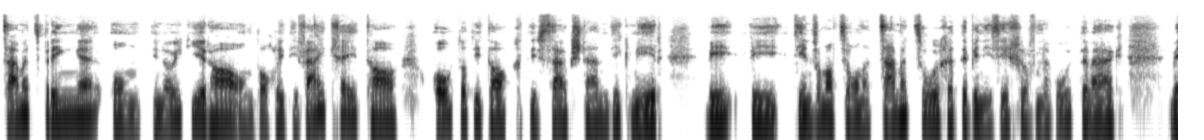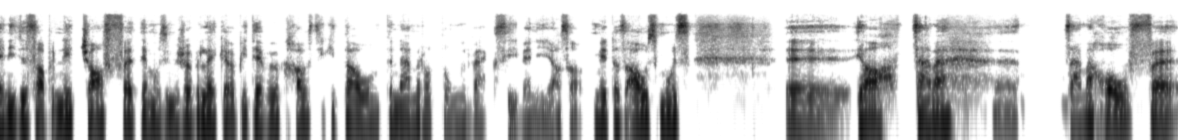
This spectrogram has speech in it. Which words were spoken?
zusammenzubringen und die Neugier habe und auch ein bisschen die Fähigkeit habe, autodidaktisch, selbstständig mir wie, wie die Informationen zusammenzusuchen, dann bin ich sicher auf einem guten Weg. Wenn ich das aber nicht schaffe, dann muss ich mir schon überlegen, ob ich dann wirklich als Digitalunternehmer unterwegs sein Wenn ich also mir das alles muss, äh, ja, zusammen, äh, zusammen kaufen.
